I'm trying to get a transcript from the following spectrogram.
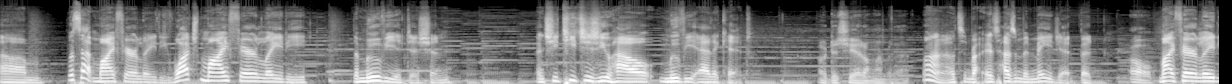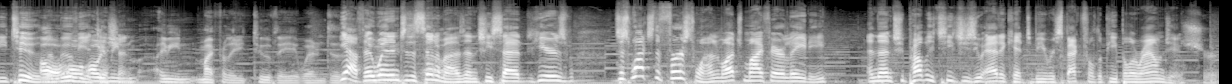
Um, what's that, My Fair Lady? Watch My Fair Lady, the movie edition, and she teaches you how movie etiquette. Oh, did she? I don't remember that. I don't know. It's in, it hasn't been made yet, but Oh. My Fair Lady 2, the oh, movie oh, oh, you edition. mean I mean My Fair Lady two if they went into the yeah, if they went into the Oh. cinemas and she said, here's, just watch the first one, watch My Fair Lady, and then she probably teaches you etiquette to be respectful to people around you. Sure.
